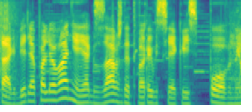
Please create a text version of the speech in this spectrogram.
так, біля полювання, як завжди, творився якийсь повний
